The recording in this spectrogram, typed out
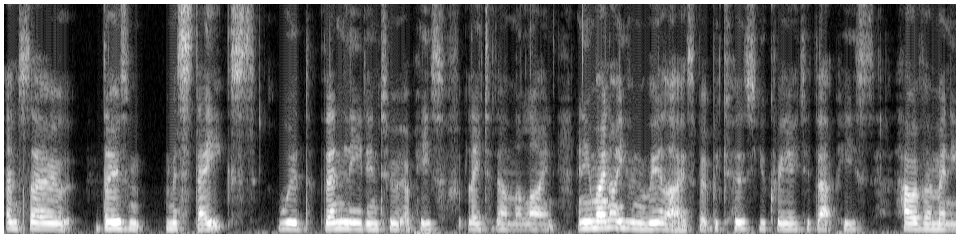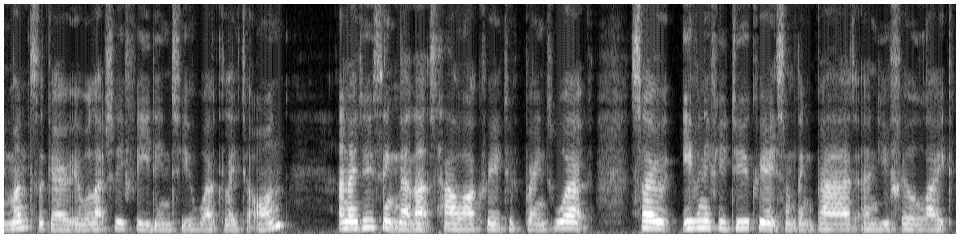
And so those m- mistakes would then lead into a piece later down the line. And you might not even realize, but because you created that piece however many months ago, it will actually feed into your work later on. And I do think that that's how our creative brains work. So even if you do create something bad and you feel like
